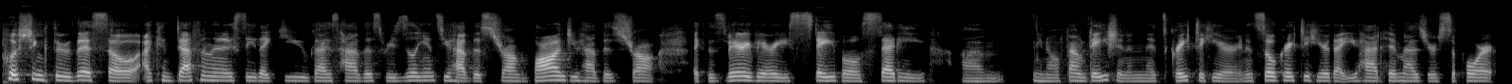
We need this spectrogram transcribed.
pushing through this. So i can definitely see like you guys have this resilience you have this strong bond you have this strong like this very very stable steady um, you know foundation and it's great to hear and it's so great to hear that you had him as your support.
